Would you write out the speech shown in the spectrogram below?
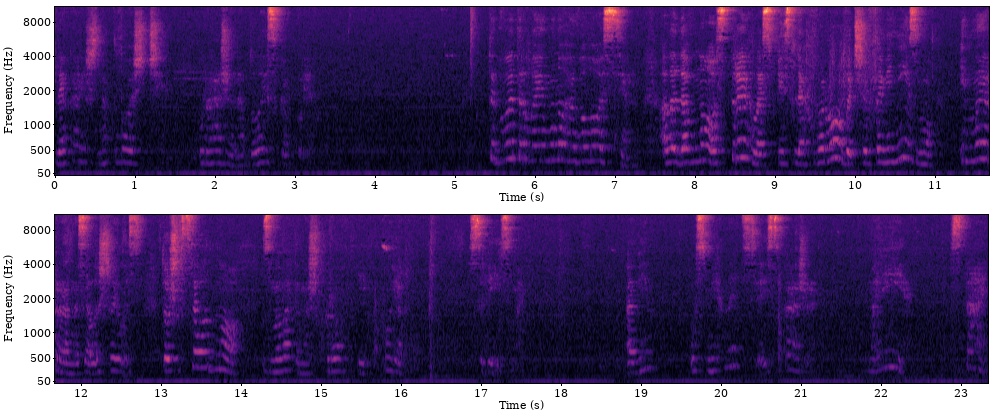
клякаєш на площі, уражена блискавкою. Ти б витерла йому ноги волоссям, але давно остриглась після хвороби чи фемінізму, і мирра не залишилось, тож все одно змиватимеш кров і куряву слізьми. А він усміхнеться і скаже Марія, стань,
